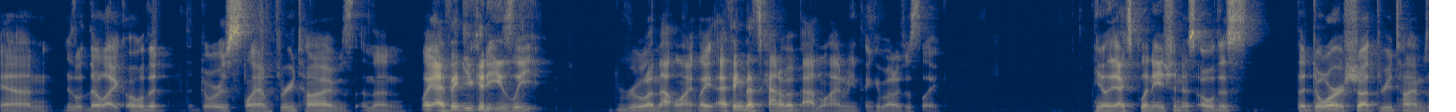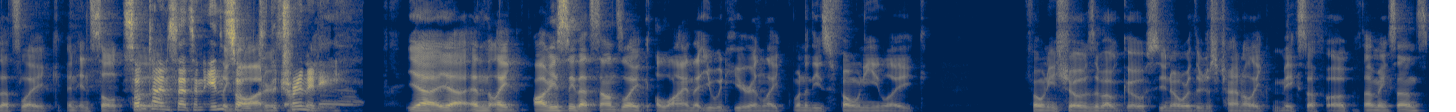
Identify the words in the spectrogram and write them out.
and they're like, oh, the, the door is slammed three times, and then like I think you could easily ruin that line. Like I think that's kind of a bad line when you think about it. Just like you know, the explanation is, oh, this the door shut three times. That's like an insult. to- sometimes that's an insult to the something. Trinity. yeah, yeah, and like obviously that sounds like a line that you would hear in like one of these phony like phony shows about ghosts, you know, where they're just trying to like make stuff up. If that makes sense.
